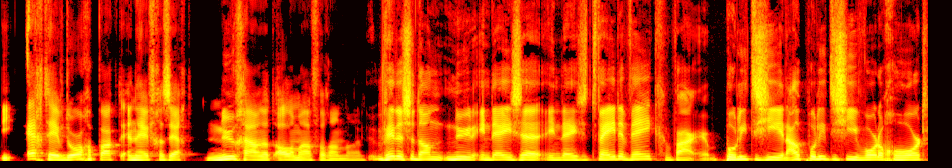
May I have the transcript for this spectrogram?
die echt heeft doorgepakt en heeft gezegd: nu gaan we dat allemaal veranderen. Willen ze dan nu in deze, in deze tweede week, waar politici en oud-politici worden gehoord,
